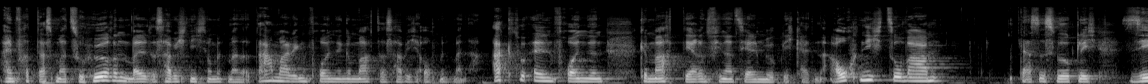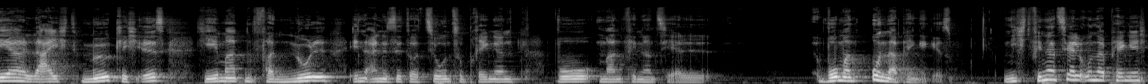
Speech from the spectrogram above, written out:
einfach das mal zu hören, weil das habe ich nicht nur mit meiner damaligen Freundin gemacht, das habe ich auch mit meiner aktuellen Freundin gemacht, deren finanziellen Möglichkeiten auch nicht so waren dass es wirklich sehr leicht möglich ist, jemanden von Null in eine Situation zu bringen, wo man finanziell, wo man unabhängig ist nicht finanziell unabhängig,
